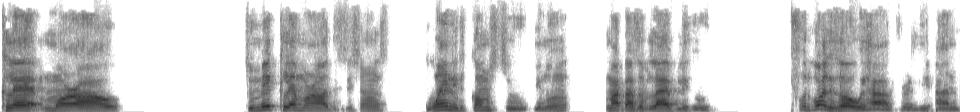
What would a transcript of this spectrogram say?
clear moral, to make clear moral decisions when it comes to, you know, matters of livelihood football is all we have, really. And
